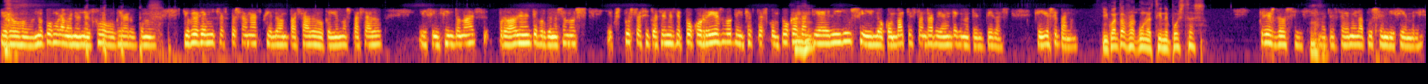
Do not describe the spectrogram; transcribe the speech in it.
pero no pongo la mano en el fuego, claro. Como yo creo que hay muchas personas que lo han pasado o que lo hemos pasado eh, sin síntomas, probablemente porque nos hemos expuesto a situaciones de poco riesgo, te infectas con poca cantidad de virus y lo combates tan rápidamente que no te enteras. Que yo sepa, no. ¿Y cuántas vacunas tiene puestas? Tres dosis. La tercera me la puse en diciembre.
